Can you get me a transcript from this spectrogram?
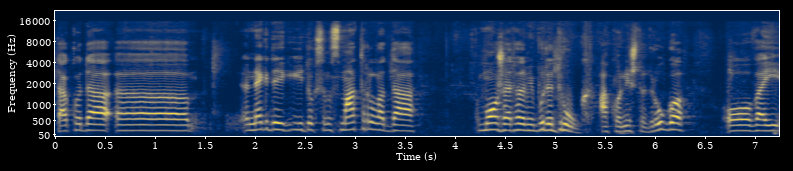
Tako da, e, negde i dok sam smatrala da može eto da mi bude drug, ako ništa drugo, ovaj, e,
